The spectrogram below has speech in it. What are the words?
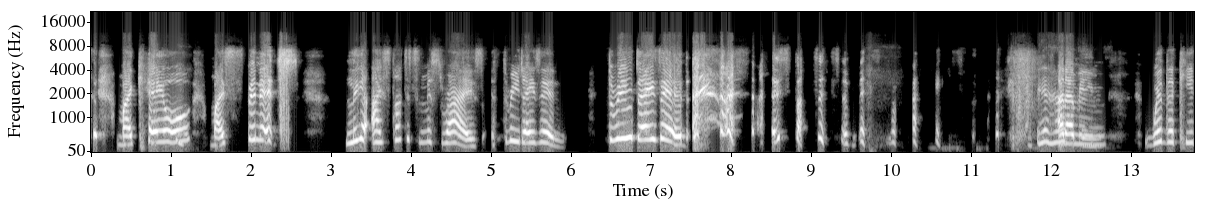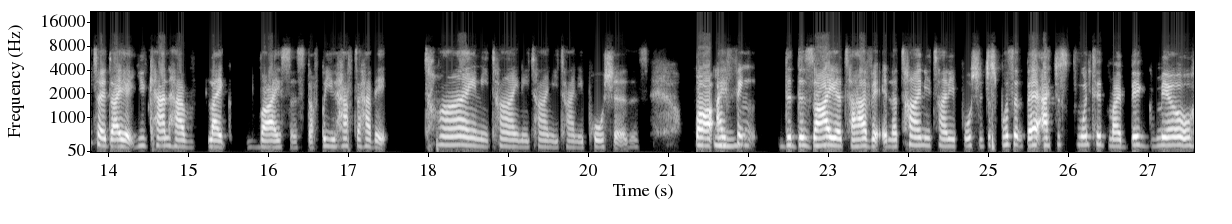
my kale, my spinach. Leah, I started to miss rice three days in. Three days in, I started to miss rice. And I mean, with the keto diet, you can have like rice and stuff, but you have to have it tiny, tiny, tiny, tiny portions. But mm. I think the desire to have it in a tiny, tiny portion just wasn't there. I just wanted my big meal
